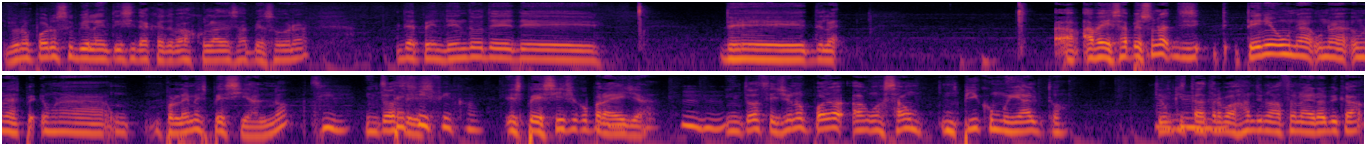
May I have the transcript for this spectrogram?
Yo no puedo subir la intensidad cardiovascular de esa persona dependiendo de, de, de, de la... A, a ver, esa persona tiene una, una, una espe- una- un problema especial, ¿no? Sí, Entonces, específico. Específico para ella. Entonces yo no puedo alcanzar un, un pico muy alto. Tengo que estar trabajando en una zona aeróbica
